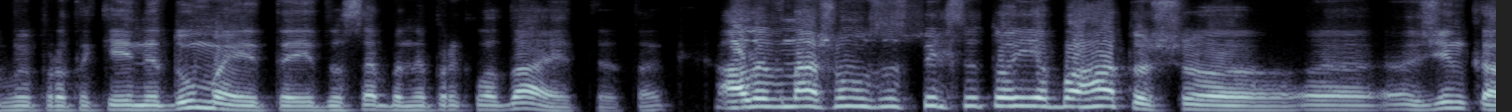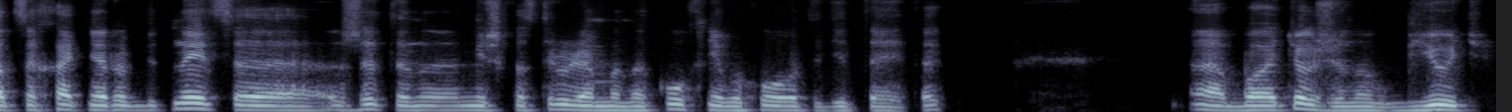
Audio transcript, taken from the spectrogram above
Ви про таке не думаєте і до себе не прикладаєте, так? Але в нашому суспільстві то є багато, що е, жінка це хатня робітниця, жити між кастрюлями на кухні, виховувати дітей, так? Багатьох жінок б'ють,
